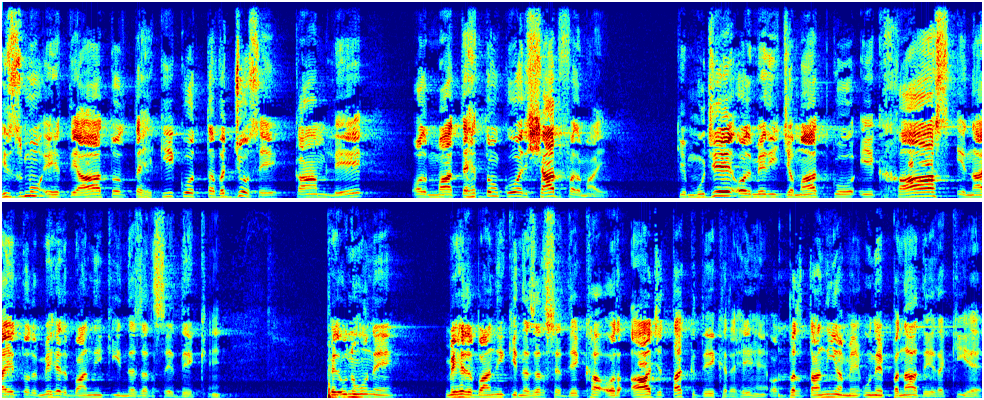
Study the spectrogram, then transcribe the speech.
حزم و احتیاط اور تحقیق و توجہ سے کام لے اور ماتحتوں کو ارشاد فرمائے کہ مجھے اور میری جماعت کو ایک خاص عنایت اور مہربانی کی نظر سے دیکھیں۔ پھر انہوں نے مہربانی کی نظر سے دیکھا اور آج تک دیکھ رہے ہیں اور برطانیہ میں انہیں پناہ دے رکھی ہے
